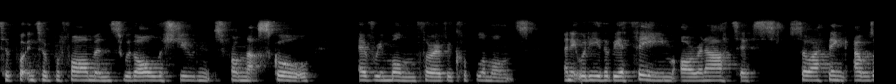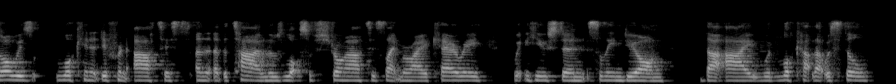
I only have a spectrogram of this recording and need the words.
to put into a performance with all the students from that school every month or every couple of months and it would either be a theme or an artist so i think i was always looking at different artists and at the time there was lots of strong artists like mariah carey whitney houston celine dion that i would look at that was still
